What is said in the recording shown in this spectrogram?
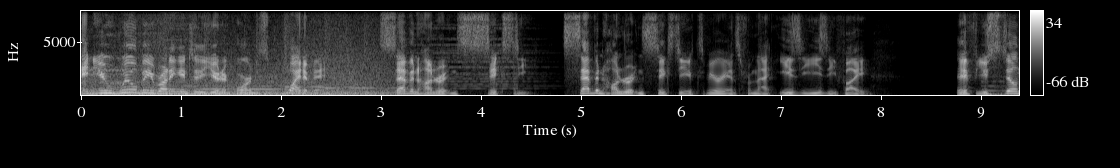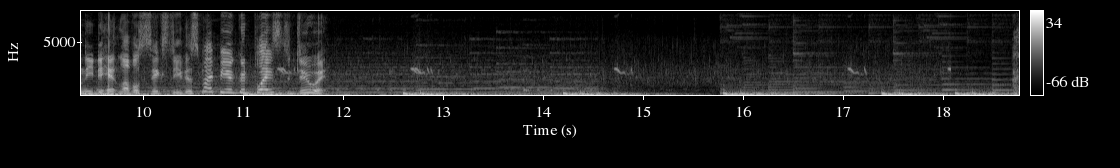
And you will be running into the unicorns quite a bit. 760. 760 experience from that easy, easy fight. If you still need to hit level 60, this might be a good place to do it. I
